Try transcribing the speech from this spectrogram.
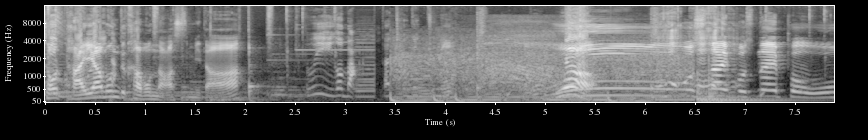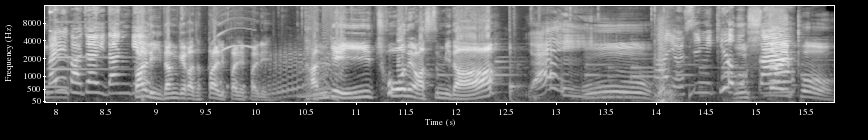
저 다이아몬드 갑옷 나왔습니다 우이 이거 봐. 나 저격 좀. 해. 우와 오 스나이퍼 스나이퍼. 오. 빨리 가자, 2단계. 빨리 2단계 가자 빨리 빨리 빨리 단계 2 초원에 왔습니다 예이. 오. 아, 열심히 키워볼까? 오 스나이퍼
